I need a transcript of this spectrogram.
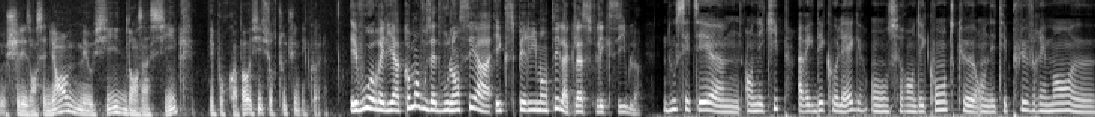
euh, chez les enseignants, mais aussi dans un cycle, et pourquoi pas aussi sur toute une école. Et vous, Aurélia, comment vous êtes-vous lancé à expérimenter la classe flexible? Nous, c'était euh, en équipe avec des collègues. On se rendait compte qu'on n'était plus vraiment euh,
